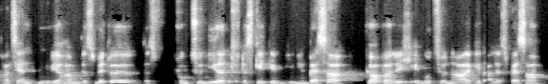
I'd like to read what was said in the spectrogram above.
Patienten, wir haben das Mittel, das funktioniert, das geht ihnen besser, körperlich, emotional geht alles besser.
